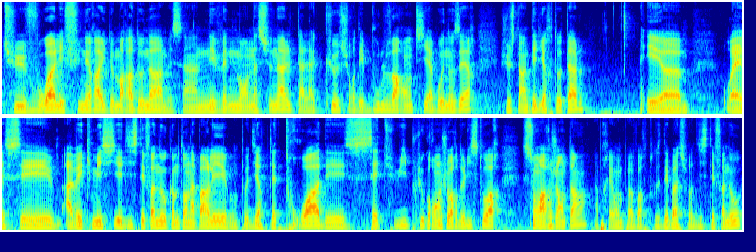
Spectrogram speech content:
Tu vois les funérailles de Maradona, mais c'est un événement national. Tu as la queue sur des boulevards entiers à Buenos Aires. Juste un délire total. Et euh, ouais, c'est avec Messi et Di Stefano, comme tu en as parlé, on peut dire peut-être 3 des 7-8 plus grands joueurs de l'histoire sont argentins. Après, on peut avoir tout ce débat sur Di Stefano.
